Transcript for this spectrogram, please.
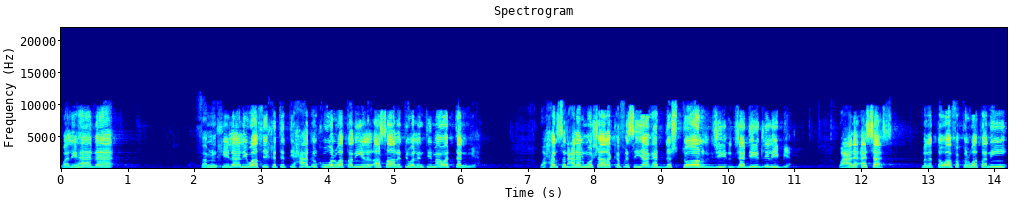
ولهذا فمن خلال وثيقة اتحاد القوى الوطنية للأصالة والانتماء والتنمية وحرصا على المشاركة في صياغة دستور جديد لليبيا وعلى أساس من التوافق الوطني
